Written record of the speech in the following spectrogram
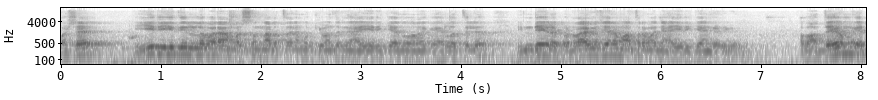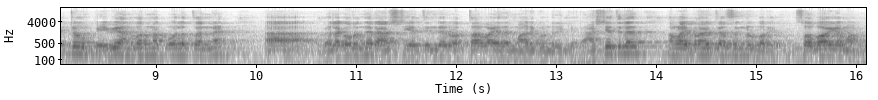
പക്ഷേ ഈ രീതിയിലുള്ള പരാമർശം നടത്തുന്ന മുഖ്യമന്ത്രി ന്യായീകരിക്കുക എന്ന് പറഞ്ഞാൽ കേരളത്തിൽ ഇന്ത്യയിലെ പിണറായി വിജയനെ മാത്രമേ ന്യായീകരിക്കാൻ കഴിയുള്ളൂ. അപ്പോൾ അദ്ദേഹം ഏറ്റവും പി വി അൻവറിനെ പോലെ തന്നെ വില കുറഞ്ഞ രാഷ്ട്രീയത്തിന്റെ ഒരു വക്താവായത് മാറിക്കൊണ്ടിരിക്കുക രാഷ്ട്രീയത്തിൽ നമ്മൾ അഭിപ്രായ വ്യത്യാസങ്ങൾ പറയും. സ്വാഭാവികമാണ്.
